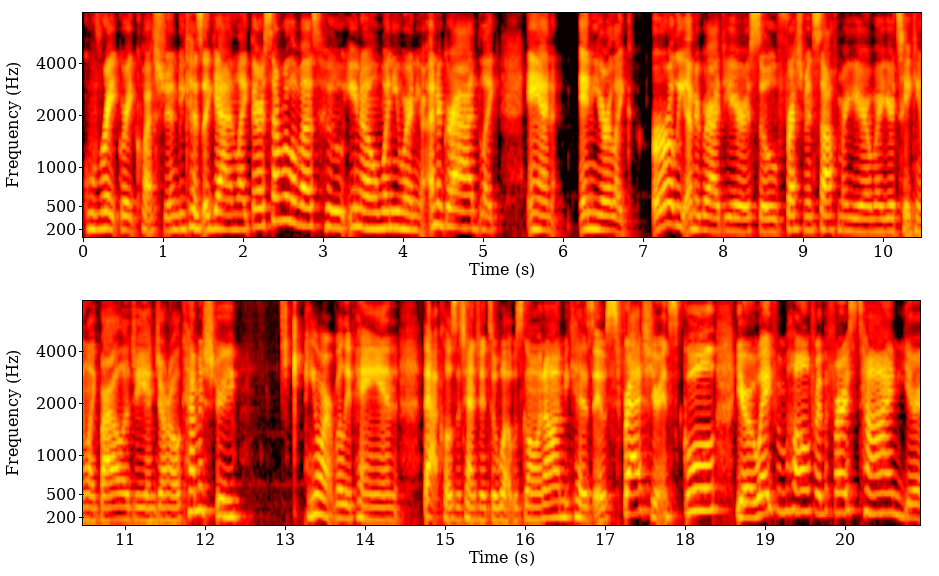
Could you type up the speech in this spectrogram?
great, great question because again, like there are several of us who, you know, when you were in your undergrad, like, and in your like early undergrad years, so freshman, sophomore year, where you're taking like biology and general chemistry, you weren't really paying that close attention to what was going on because it was fresh, you're in school, you're away from home for the first time, you're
